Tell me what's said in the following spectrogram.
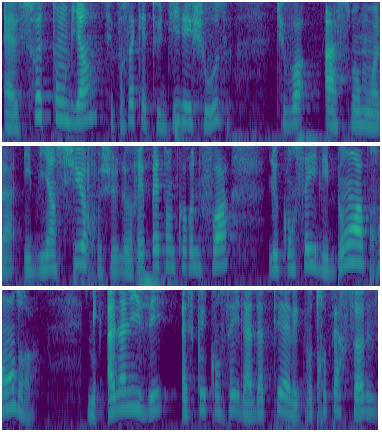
Elle souhaite ton bien, c'est pour ça qu'elle te dit des choses, tu vois, à ce moment-là. Et bien sûr, je le répète encore une fois, le conseil, il est bon à prendre, mais analysez, est-ce que le conseil il est adapté avec votre personne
